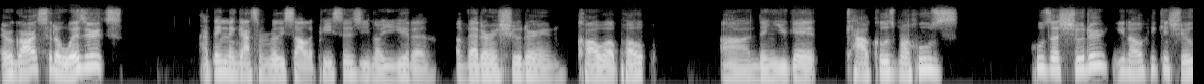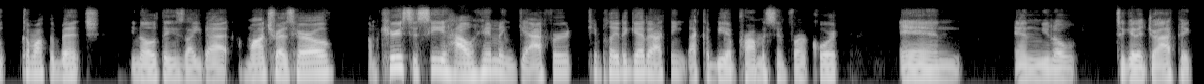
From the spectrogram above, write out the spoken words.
In regards to the Wizards, I think they got some really solid pieces. You know, you get a, a veteran shooter in Caldwell Pope. Uh, then you get Cal Kuzma, who's who's a shooter. You know, he can shoot, come off the bench. You know, things like that. Montrezl Harrell. I'm curious to see how him and Gafford can play together. I think that could be a promising front court, and and you know to get a draft pick,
